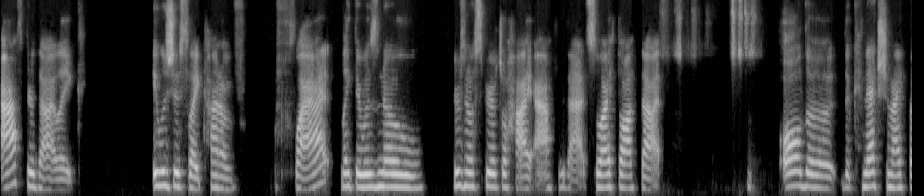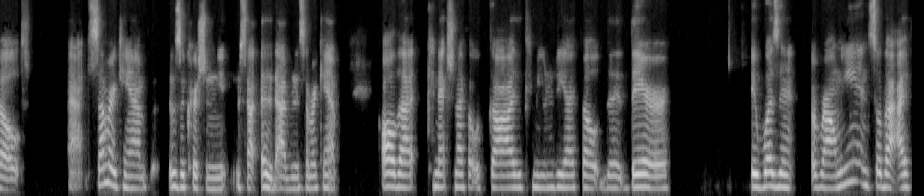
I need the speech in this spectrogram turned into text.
after that, like, it was just like kind of flat. Like there was no there's no spiritual high after that. So I thought that all the the connection I felt at summer camp, it was a Christian an Adventist summer camp, all that connection I felt with God, the community I felt that there, it wasn't around me. And so that I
